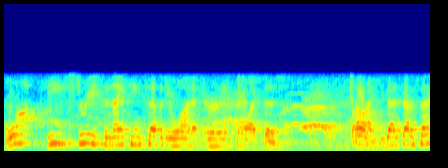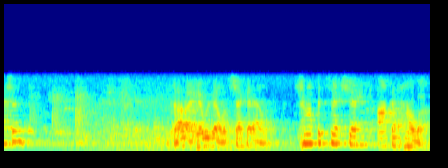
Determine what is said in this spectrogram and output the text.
walked these streets in 1971 have you heard anything like this. All right, you guys got a section? All right, here we go. Let's check it out. Trumpet section, a cappella.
